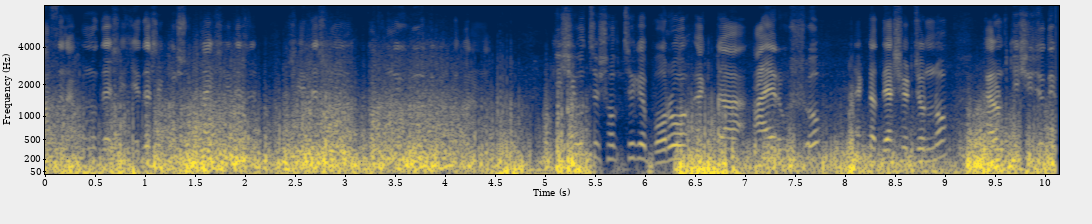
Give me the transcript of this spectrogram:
বাঁচে না কোনো দেশে। যে দেশে কৃষক নাই সেই দেশে সেই দেশ কখনোই উন্নতি করতে পারে না। কৃষি হচ্ছে সবথেকে বড় একটা আয়ের উৎস একটা দেশের জন্য। কারণ কৃষি যদি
